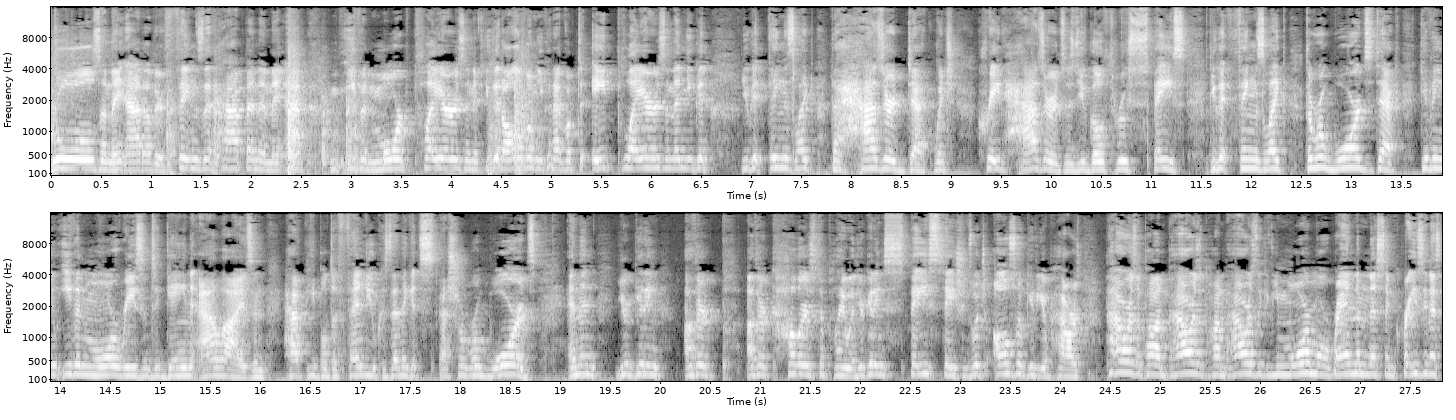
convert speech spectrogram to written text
rules and they add other things that happen and they add even more players and if you get all of them you can have up to eight players and then you get you get things like the hazard deck which create hazards as you go through space you get things like the rewards deck giving you even more reason to gain allies and have people defend you because then they get special rewards and then you're getting other other colors to play with. You're getting space stations, which also give you powers. Powers upon powers upon powers that give you more and more randomness and craziness.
